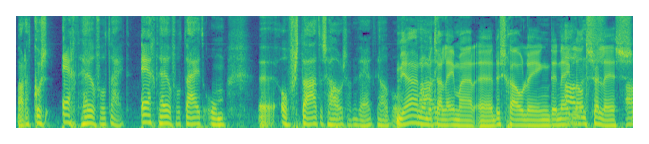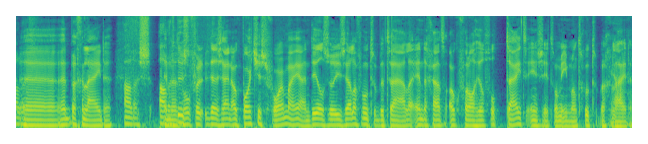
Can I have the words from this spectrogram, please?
Maar dat kost echt heel veel tijd. Echt heel veel tijd om uh, over statushouders aan het werk te helpen. Ja, noem het alleen maar uh, de scholing, de Nederlandse alles, les, alles. Uh, het begeleiden. Alles. alles. En dus, hoeven, er zijn ook potjes voor, maar ja, een deel zul je zelf moeten betalen. En er gaat ook vooral heel veel tijd in zitten om iemand goed te begeleiden.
